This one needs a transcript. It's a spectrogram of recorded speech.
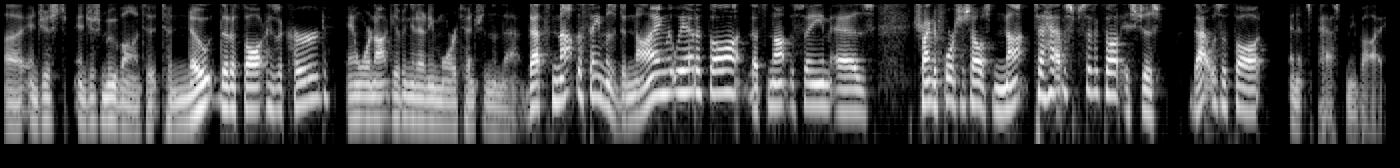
Uh, and just and just move on to to note that a thought has occurred and we're not giving it any more attention than that. That's not the same as denying that we had a thought. That's not the same as trying to force ourselves not to have a specific thought. It's just that was a thought and it's passed me by.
